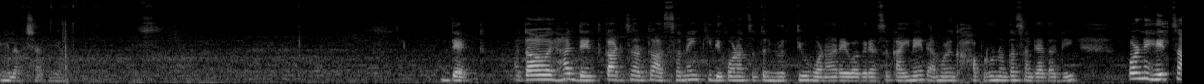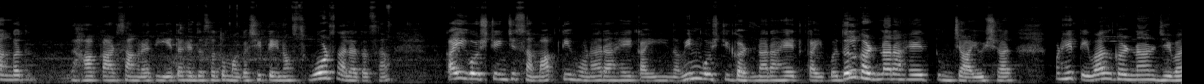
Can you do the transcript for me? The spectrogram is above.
हे लक्षात घ्या. डेथ आता ह्या डेथ कार्डचा अर्थ असं नाही की ते कोणाचा तरी मृत्यू होणार आहे वगैरे असं काही नाही. त्यामुळे घाबरू नका सगळ्यात आधी. पण हेच सांगत हा कार्ड सांगण्यात येत आहे. जसं तो मगाशी टेन ऑफ स्पोर्ट्स आला तसा. काही गोष्टींची समाप्ती होणार आहे काही नवीन गोष्टी घडणार आहेत काही बदल घडणार आहेत तुमच्या आयुष्यात. पण हे तेव्हाच घडणार जेव्हा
